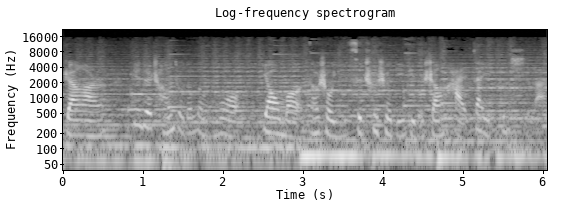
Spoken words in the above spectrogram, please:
然而，面对长久的冷漠，要么遭受一次彻彻底底的伤害，再也不起来；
